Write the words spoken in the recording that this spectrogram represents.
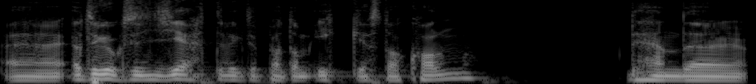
Eh, jag tycker också det är jätteviktigt att prata om icke-Stockholm. Det händer,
